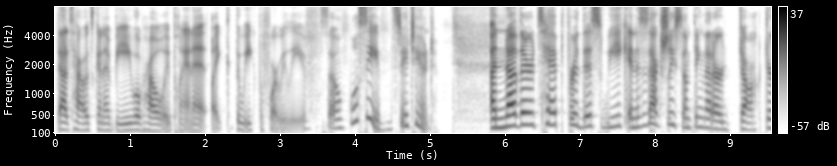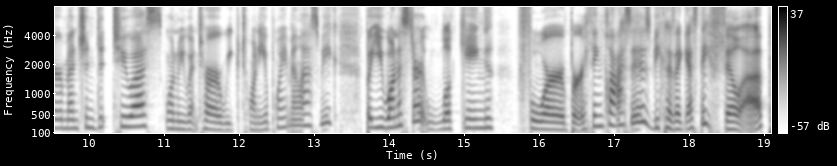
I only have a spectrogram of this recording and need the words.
that's how it's going to be. We'll probably plan it like the week before we leave. So we'll see. Stay tuned. Another tip for this week, and this is actually something that our doctor mentioned to us when we went to our week 20 appointment last week, but you want to start looking for birthing classes because I guess they fill up.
